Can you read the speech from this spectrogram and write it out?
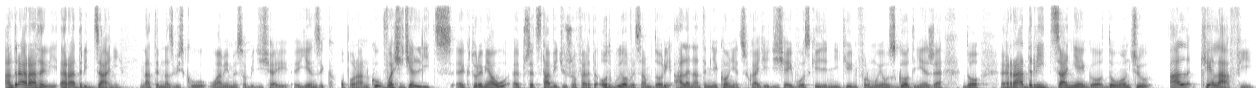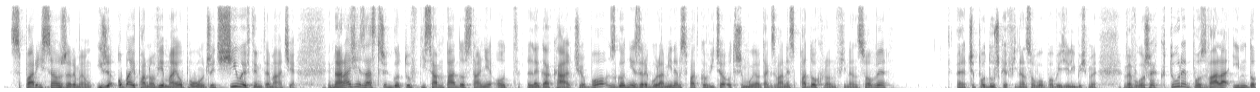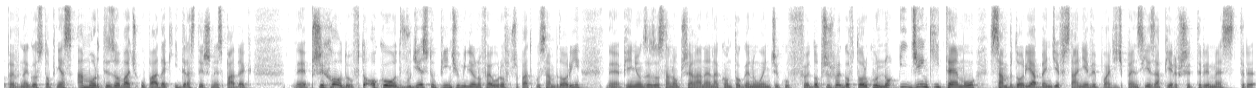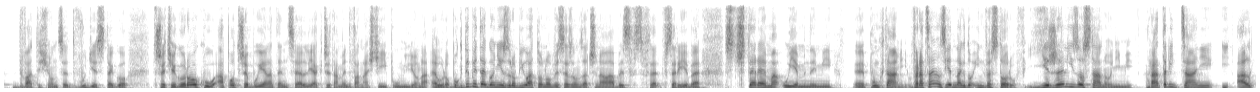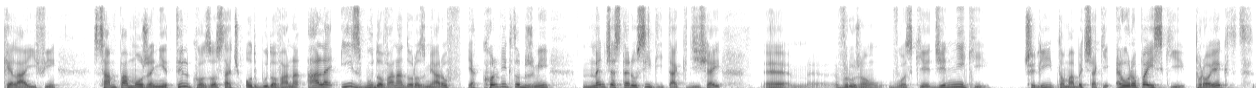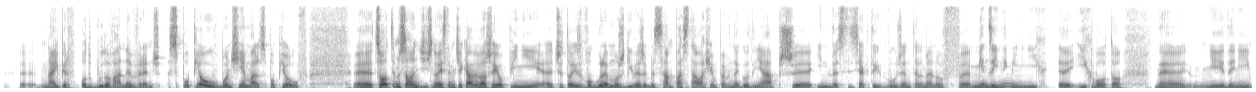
Andrea Radrizzani, na tym nazwisku łamiemy sobie dzisiaj język o poranku, właściciel Leeds, e, który miał e, przedstawić już ofertę odbudowy Sampdori, ale na tym nie koniec. Słuchajcie, dzisiaj włoskie dzienniki informują zgodnie, że do Radrizzaniego dołączył Al-Khelafi z Paris Saint-Germain i że obaj panowie mają połączyć siły w tym temacie. Na razie zastrzyk gotówki Sampa dostanie od Lega Calcio, bo zgodnie z regulaminem spadkowicze otrzymują tak zwany spadochron finansowy, czy poduszkę finansową, powiedzielibyśmy we Włoszech, który pozwala im do pewnego stopnia zamortyzować upadek i drastyczny spadek e, przychodów. To około 25 milionów euro w przypadku Sampdori. E, pieniądze zostaną przelane na konto Genueńczyków do przyszłego wtorku, no i dzięki temu Sampdoria będzie w stanie wypłacić pensję za pierwszy trymestr 2023 roku, a potrzebuje na ten cel, jak czytamy, 12,5 miliona euro. Bo gdyby tego nie zrobiła, to nowy sezon zaczynałaby w Serie B z czterema ujemnymi E, punktami. Wracając jednak do inwestorów, jeżeli zostaną nimi Ratrizzani i Al-Khelaifi, Sampa może nie tylko zostać odbudowana, ale i zbudowana do rozmiarów, jakkolwiek to brzmi, Manchesteru City. Tak dzisiaj e, wróżą włoskie dzienniki. Czyli to ma być taki europejski projekt E, najpierw odbudowany wręcz z popiołów, bądź niemal z popiołów. E, co o tym sądzić? No jestem ciekawy Waszej opinii. E, czy to jest w ogóle możliwe, żeby Sampa stała się pewnego dnia przy inwestycjach tych dwóch dżentelmenów, między innymi ich, ich bo to nie jedyni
